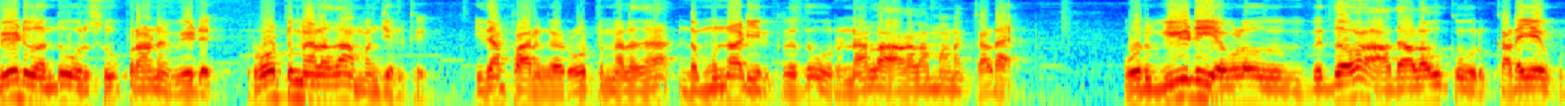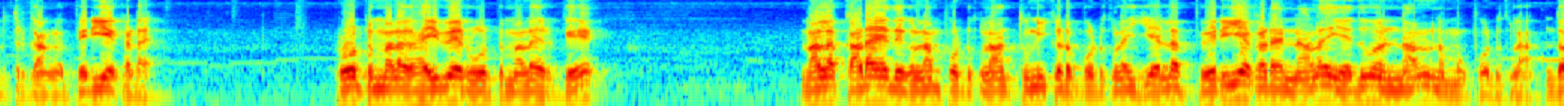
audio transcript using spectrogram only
வீடு வந்து ஒரு சூப்பரான வீடு. ரோட்டு மேலே தான் அமைஞ்சிருக்கு. இதான் பாருங்கள் ரோட்டு மேலே தான் இந்த முன்னாடி இருக்கிறது ஒரு நல்ல அகலமான கடை. ஒரு வீடு எவ்வளோ விதோ அது அளவுக்கு ஒரு கடையே கொடுத்துருக்காங்க பெரிய கடை. ரோட்டு மேலே ஹைவே ரோட்டு மேலே இருக்குது நல்ல கடை இதுக்கெல்லாம் போட்டுக்கலாம் துணி கடை போட்டுக்கலாம். எல்லாம் பெரிய கடைனால எது வேணாலும் நம்ம போட்டுக்கலாம். இந்த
